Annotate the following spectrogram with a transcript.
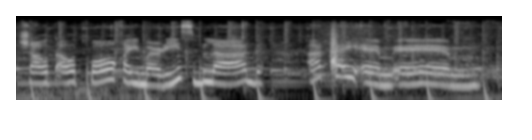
Shout out po kay Maris Vlog at kay MM.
